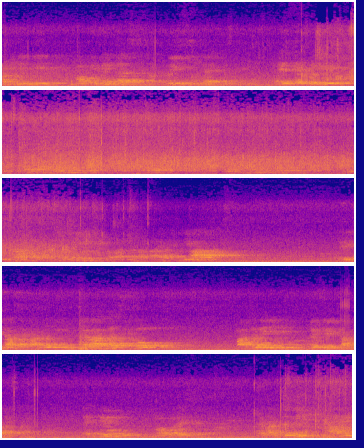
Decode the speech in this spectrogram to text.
community for giving us a free today. Especially, Materi Gereja Thank you, God bless. Sekademi Hari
